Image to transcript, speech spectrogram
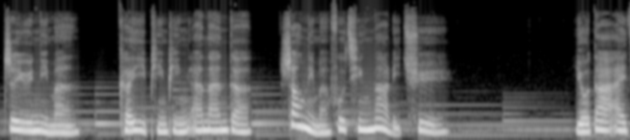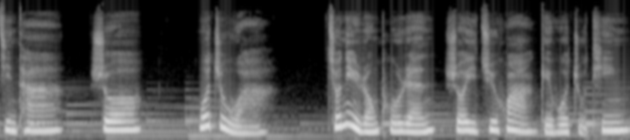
至于你们，可以平平安安的上你们父亲那里去。”犹大爱敬他说：“我主啊，求你容仆人说一句话给我主听，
